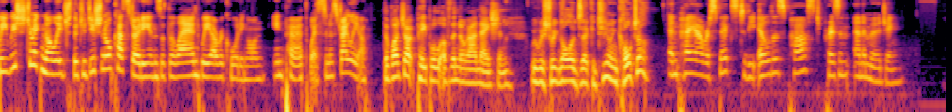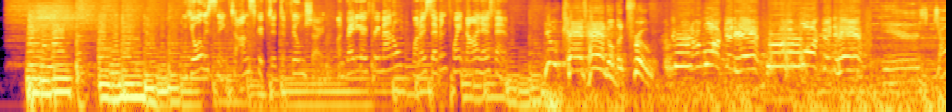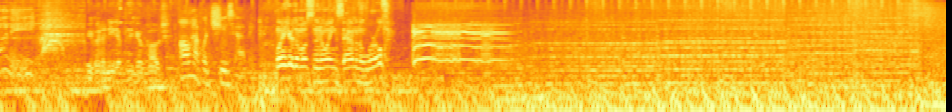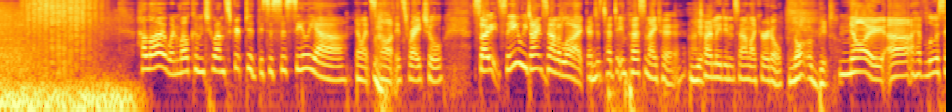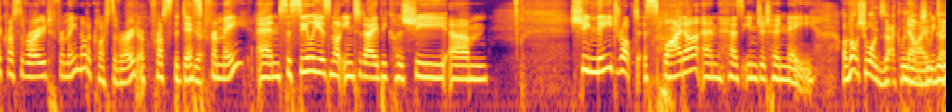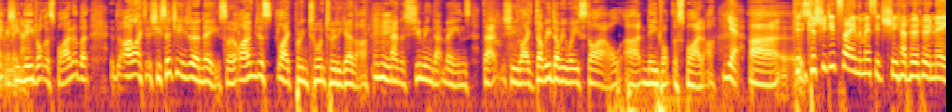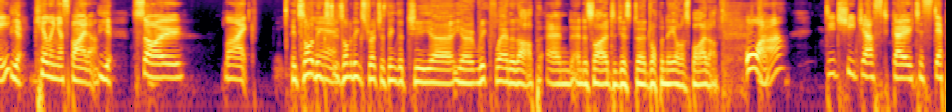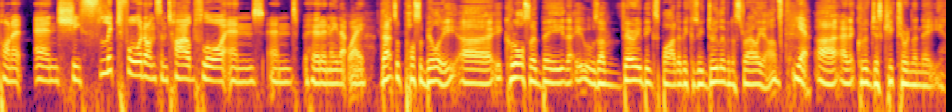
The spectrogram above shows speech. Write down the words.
We wish to acknowledge the traditional custodians of the land we are recording on in Perth, Western Australia. The Whadjuk people of the Noongar Nation. We wish to acknowledge their continuing culture. and pay our respects to the elders past, present, and emerging. You're listening to Unscripted, the film show on Radio Fremantle 107.9 FM. You can't handle the truth. Man, I'm walking here. I'm walking here. Here's Johnny. Ah! You're gonna need a bigger boat. I'll have what she's having. Want to hear the most annoying sound in the world? Hello and welcome to Unscripted. This is Cecilia. No, it's not. It's Rachel. So, see, we don't sound alike. I just had to impersonate her, and I totally didn't sound like her at all. Not a bit. No, uh, I have Lewis across the road from me, not across the road, across the desk Yeah. from me. And Cecilia's not in today because she um, she knee dropped a spider and has injured her knee. I'm not sure exactly. No, that she we knee, don't really She know. knee dropped the spider, but I liked it. She said she injured her knee, so I'm just like putting two and two together Mm-hmm. and assuming that means that she like WWE style uh, knee dropped the spider. Yeah, Uh, because she did say in the message she had hurt her knee, Yeah. killing a spider. yeah. So, like, It's not a big. Yeah. It's not a big stretch to think that she, uh, you know, Rick flared it up and and decided to just uh, drop a knee on a spider. Or did she just go to step on it and she slipped forward on some tiled floor and and hurt her knee that way? That's a possibility. Uh, it could also be that it was a very big spider because we do live in Australia, Yeah. uh, and it could have just kicked her in the knee.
